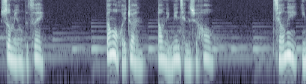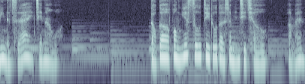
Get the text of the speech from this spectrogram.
赦免我的罪。当我回转到你面前的时候，求你以你的慈爱接纳我。祷告，奉耶稣基督的圣名祈求，阿门。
